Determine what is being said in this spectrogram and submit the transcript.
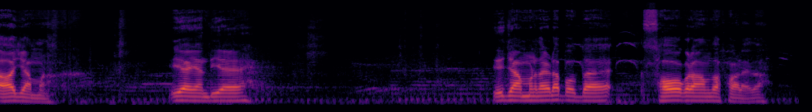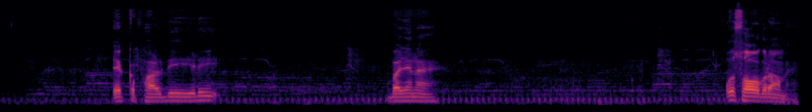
ਆ ਜਾਮਣ। ਇਹ ਆ ਜਾਂਦੀ ਹੈ, ਇਹ ਜਾਮਣ ਦਾ ਜਿਹੜਾ ਪੌਦਾ ਹੈ 100 ਗ੍ਰਾਮ ਦਾ ਫਲ ਹੈ ਇਹਦਾ। ਇੱਕ ਫਲ ਦੀ ਜਿਹੜੀ ਵਜਨ ਹੈ, ਉਹ 100 ਗ੍ਰਾਮ ਹੈ।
